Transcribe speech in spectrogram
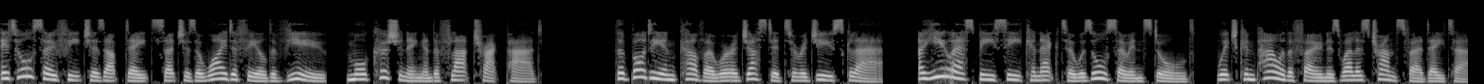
It also features updates such as a wider field of view, more cushioning and a flat trackpad. The body and cover were adjusted to reduce glare. A USB-C connector was also installed, which can power the phone as well as transfer data.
